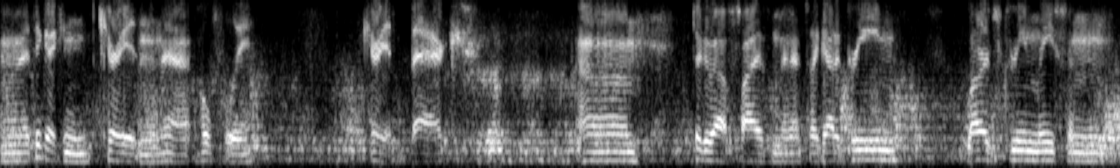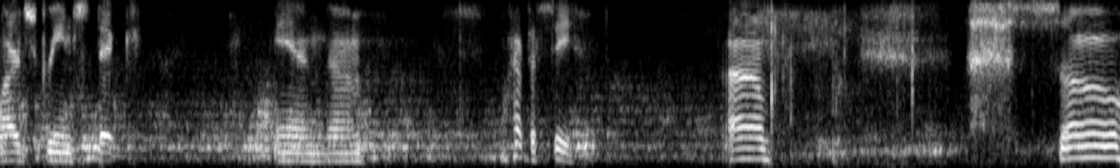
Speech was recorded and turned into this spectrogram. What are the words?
uh, I think I can carry it in that. Hopefully, carry it back. Um, took about five minutes. I got a green large green leaf and a large green stick. And um, we'll have to see. Um, so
